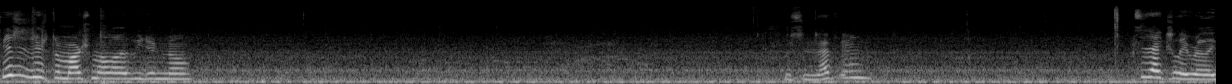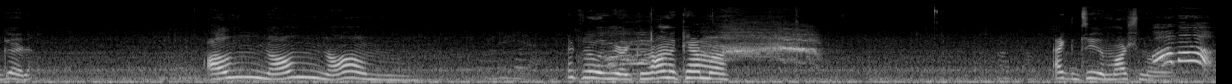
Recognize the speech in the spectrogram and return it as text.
This is just a marshmallow if you didn't know. There's nothing. This is actually really good. Um nom nom. It's really weird because on the camera I can see the marshmallow. Mama!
